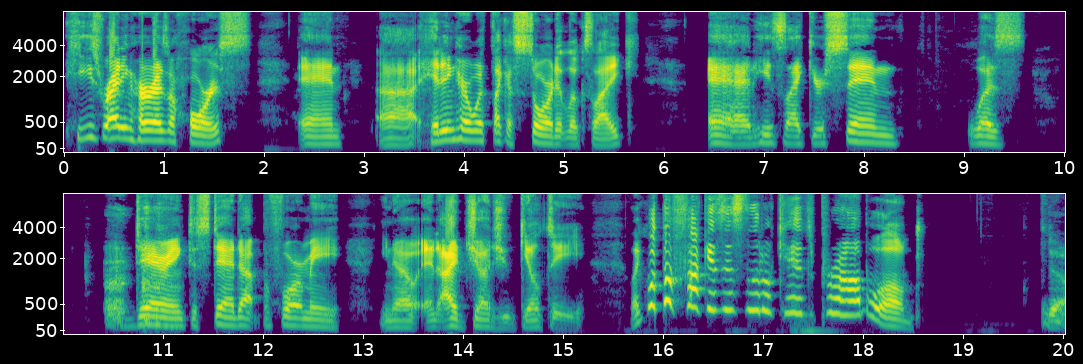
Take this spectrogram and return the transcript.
he's riding her as a horse and uh hitting her with like a sword it looks like and he's like your sin was daring to stand up before me you know and i judge you guilty like what the fuck is this little kid's problem yeah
